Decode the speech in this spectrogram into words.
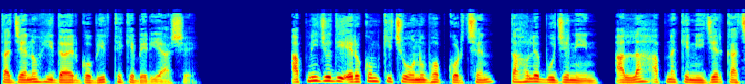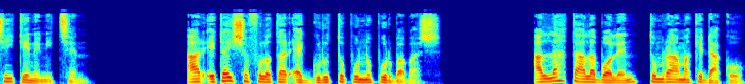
তা যেন হৃদয়ের গভীর থেকে বেরিয়ে আসে। আপনি যদি এরকম কিছু অনুভব করছেন, তাহলে বুঝে নিন, আল্লাহ আপনাকে নিজের কাছেই টেনে নিচ্ছেন। আর এটাই সফলতার এক গুরুত্বপূর্ণ পূর্বাভাস। আল্লাহ তালা বলেন, তোমরা আমাকে ডাকো,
